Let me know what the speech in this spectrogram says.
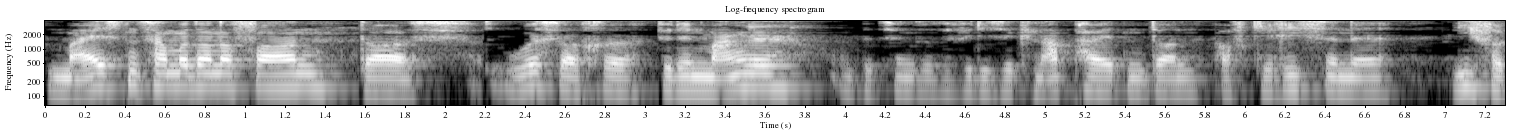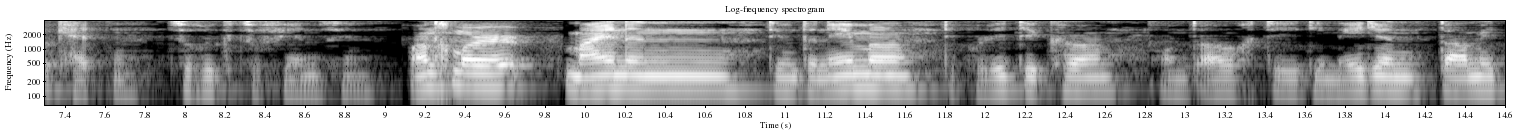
Meistens haben wir dann erfahren, dass die Ursache für den Mangel beziehungsweise für diese Knappheiten dann auf gerissene Lieferketten zurückzuführen sind. Manchmal meinen die Unternehmer, die Politiker und auch die, die Medien damit,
